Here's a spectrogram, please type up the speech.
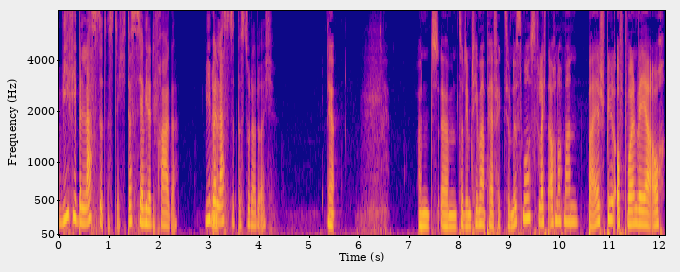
wie viel belastet es dich? Das ist ja wieder die Frage. Wie Ja. belastet bist du dadurch? Und ähm, zu dem Thema Perfektionismus vielleicht auch nochmal ein Beispiel. Oft wollen wir ja auch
